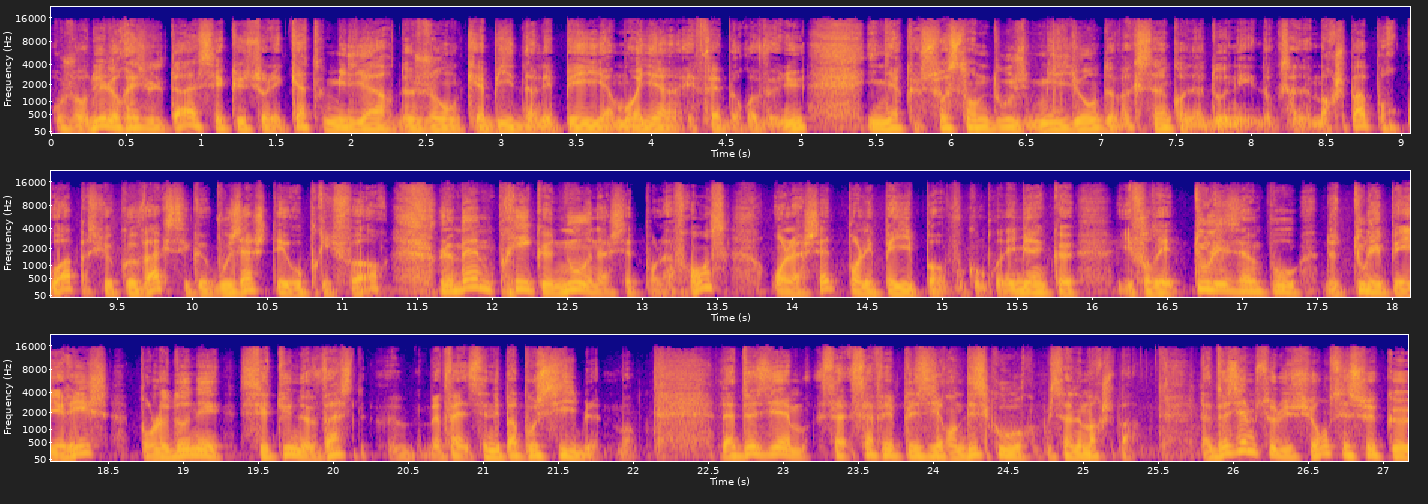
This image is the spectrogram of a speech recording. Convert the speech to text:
Aujourd'hui, le résultat, c'est que sur les 4 milliards de gens qui habitent dans les pays à moyen et faible revenu, il n'y a que 72 millions de vaccins qu'on a donnés. Donc ça ne marche pas. Pourquoi? Parce que COVAX, c'est que vous achetez au prix fort le même prix que nous on achète pour la France, on l'achète pour les pays pauvres. Vous comprenez bien que il faudrait tous les impôts de tous les pays riches pour le donner. C'est une vaste, euh, enfin, ce n'est pas possible. Bon. La deuxième, ça fait plaisir en discours, mais ça ne marche pas. La deuxième solution, c'est ce que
